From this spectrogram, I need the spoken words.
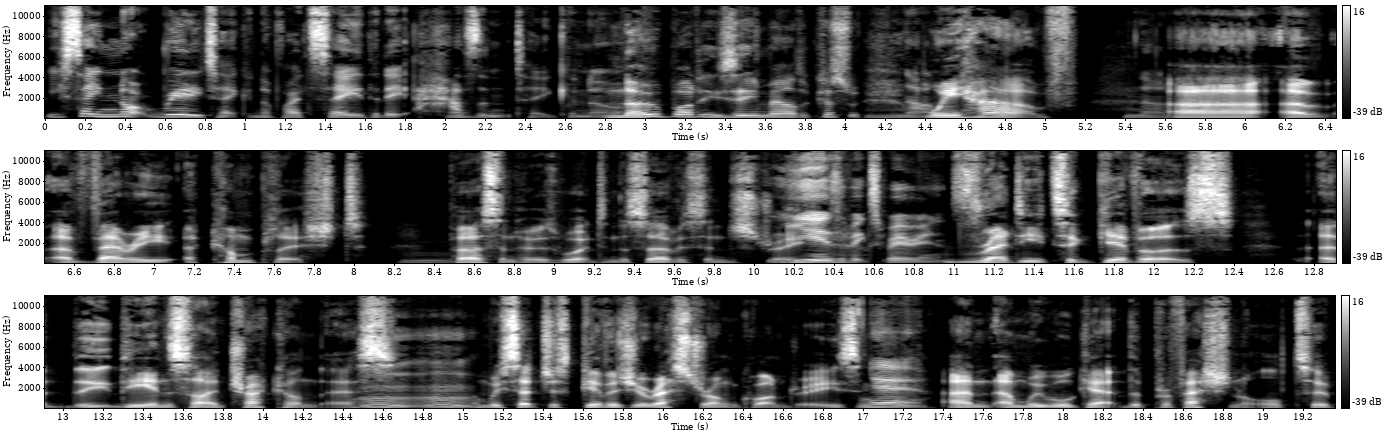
You say not really taken off. I'd say that it hasn't taken off. Nobody's emailed because No. we have No. uh, a, a very accomplished person who has worked in the service industry, Years of experience. ready to give us uh, the the inside track on this. And we said, just give us your restaurant quandaries, Yeah. and and we will get the professional to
